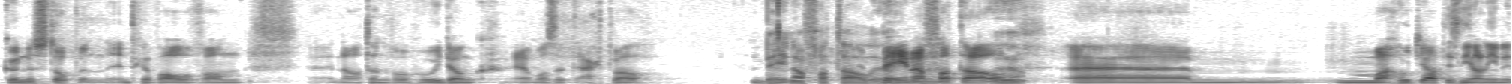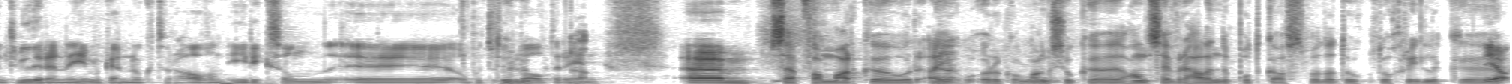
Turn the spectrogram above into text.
kunnen stoppen. In het geval van Nathan van Gooidank was het echt wel Bijna fataal. Bijna ja. fataal. Ja. Um, maar goed, ja, het is niet alleen in het wielrennen. We kennen ook het verhaal van Eriksson uh, op het voetbalterrein. Ja. Um, Sepp van Marken hoor, hoor ik onlangs ook uh, Hans zijn verhaal in de podcast, wat dat ook toch redelijk... Uh, ja.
